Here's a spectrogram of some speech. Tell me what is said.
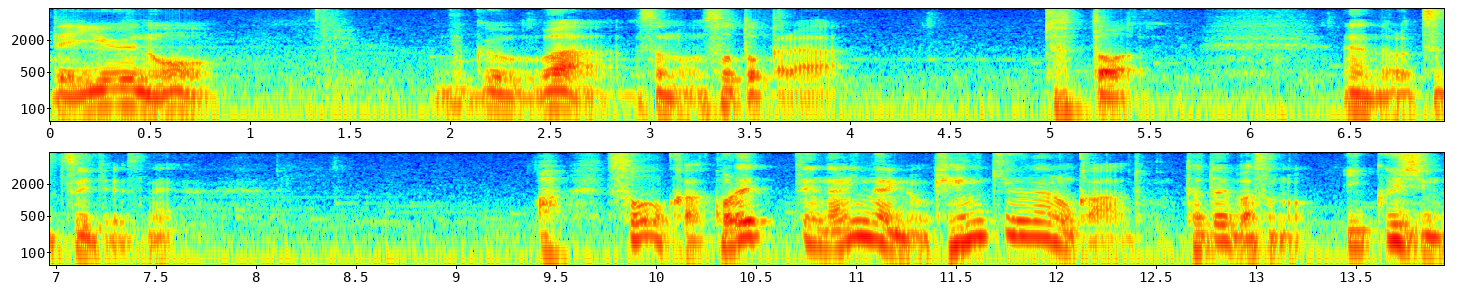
ていうのを僕はその外からちょっとなんだろうつっついてですね。あそうかこれって何々の研究なのかと。例えばその育児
